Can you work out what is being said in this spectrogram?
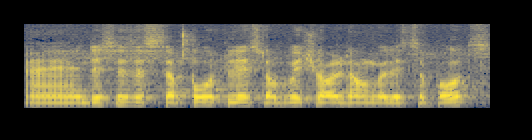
And this is a support list of which all dongle it supports.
